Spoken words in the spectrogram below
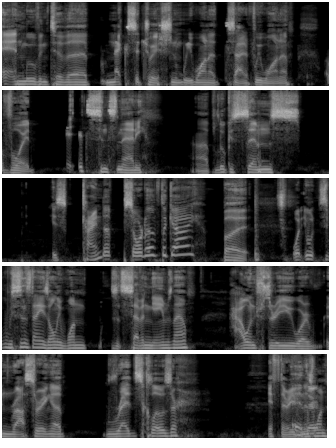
And moving to the next situation, we want to decide if we want to avoid. It's Cincinnati. Uh, Lucas Sims is kind of sort of the guy, but what, what Cincinnati's only won is it seven games now? How interested are you in rostering a Reds closer? If there even hey, is one.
